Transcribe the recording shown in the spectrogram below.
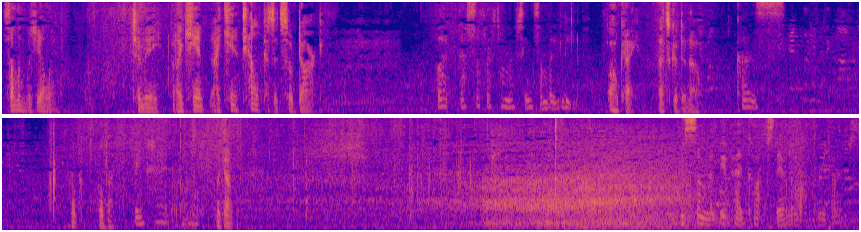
Someone was yelling to me, but I can't I can't tell because it's so dark. But that's the first time I've seen somebody leave. Okay, that's good to know. Because Oh, hold on. they've had, um, Look out. this summer, they've had cops there like three times.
